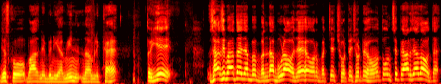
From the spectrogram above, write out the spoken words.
जिसको बाज ने बिन यामीन नाम लिखा है। तो ये ज़ाहिर सी बात है, जब बंदा बूढ़ा हो जाए और बच्चे छोटे छोटे हों तो उनसे प्यार ज़्यादा होता है।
